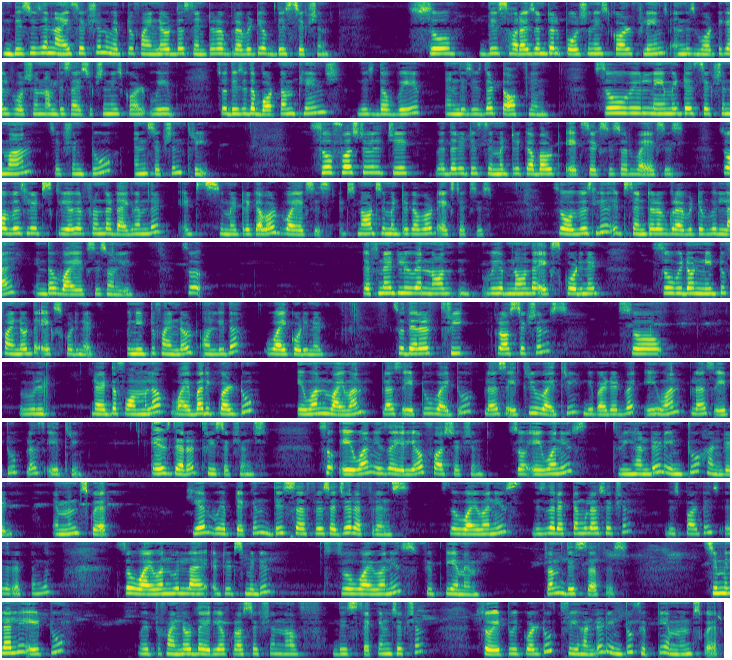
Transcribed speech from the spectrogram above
this is an I section. We have to find out the center of gravity of this section. So this horizontal portion is called flange and this vertical portion of this I section is called wave. So this is the bottom flange this is the wave and this is the top flange. So we will name it as section 1 section 2 and section 3 so first we will check whether it is symmetric about x axis or y axis so obviously it's clear from the diagram that it's symmetric about y-axis. It's not symmetric about x-axis. So obviously its center of gravity will lie in the y-axis only. So definitely we, are known, we have known the x coordinate. So we don't need to find out the x coordinate. We need to find out only the y coordinate. So there are three cross sections. So we will write the formula y bar equal to a1 y1 plus a2 y2 plus a3 y3 divided by a1 plus a2 plus a3 as there are three sections. So a1 is the area of first section. So a1 is 300 into 100 mm square. Here we have taken this surface as a reference. So y1 is this is the rectangular section. This part is a rectangle. So y1 will lie at its middle so y1 is 50 mm from this surface. Similarly A2 we have to find out the area of cross section of this second section. So A2 equal to 300 into 50 mm square.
